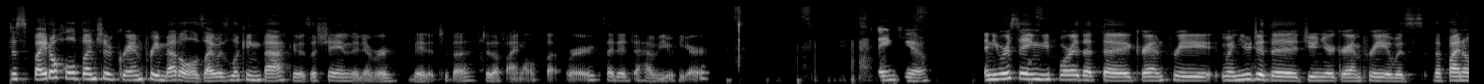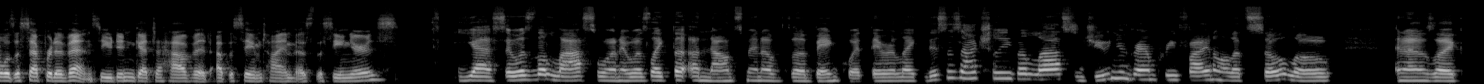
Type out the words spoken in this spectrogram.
Despite a whole bunch of Grand Prix medals, I was looking back. It was a shame they never made it to the to the final, but we're excited to have you here. Thank you. And you were saying before that the Grand Prix, when you did the Junior Grand Prix, it was the final was a separate event, so you didn't get to have it at the same time as the seniors. Yes, it was the last one. It was like the announcement of the banquet. They were like, "This is actually the last Junior Grand Prix final that's solo," and I was like,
